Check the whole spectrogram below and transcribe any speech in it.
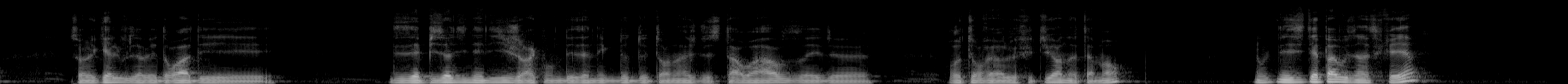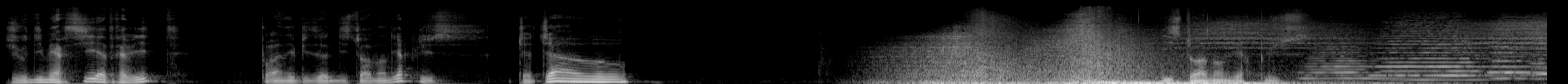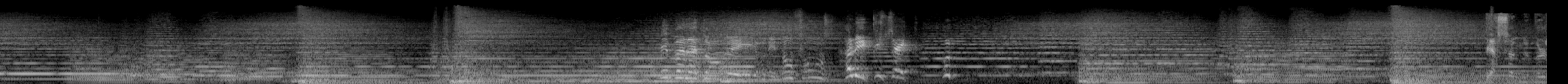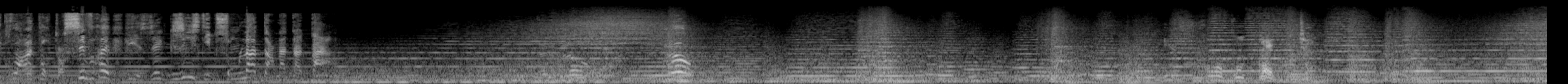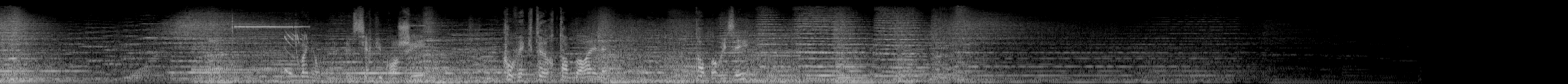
sur lequel vous avez droit à des, des épisodes inédits. Je raconte des anecdotes de tournage de Star Wars et de Retour vers le futur notamment. Donc n'hésitez pas à vous inscrire. Je vous dis merci, à très vite pour un épisode d'Histoire d'en dire plus. Ciao ciao Histoire d'en dire plus. Ben attendez, on est en France Allez, cul sec Personne ne veut le croire et pourtant c'est vrai, ils existent, ils sont là, Tarnatata. Non Il faut qu'on pète. Voyons, circuit branché, convecteur temporel temporisé,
